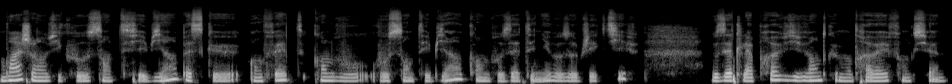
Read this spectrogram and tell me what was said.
Moi, j'ai envie que vous vous sentiez bien parce qu'en fait, quand vous vous sentez bien, quand vous atteignez vos objectifs, vous êtes la preuve vivante que mon travail fonctionne.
